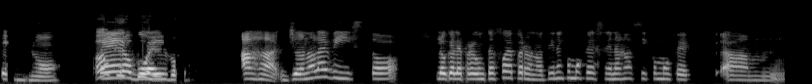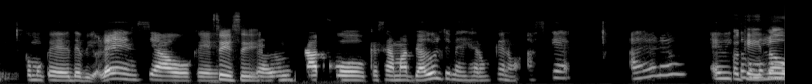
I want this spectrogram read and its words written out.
que no, Oh, pero cool. vuelvo. Ajá, yo no la he visto. Lo que le pregunté fue, pero no tiene como que escenas así como que, am, como que de violencia o que, Sí, sí. que hay un trato que sea más de adulto y me dijeron que no. Así que, I don't know, he visto lo buena-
